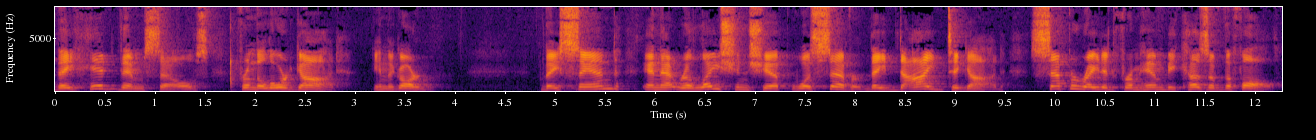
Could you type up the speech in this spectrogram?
They hid themselves from the Lord God in the garden. They sinned, and that relationship was severed. They died to God, separated from Him because of the fall.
